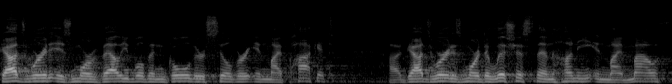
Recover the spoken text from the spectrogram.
God's word is more valuable than gold or silver in my pocket. Uh, God's word is more delicious than honey in my mouth.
